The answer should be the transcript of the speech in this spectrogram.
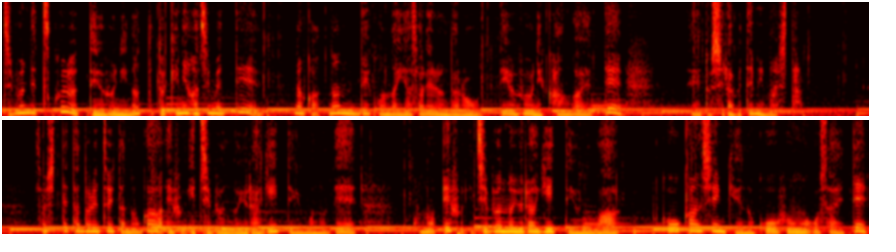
自分で作るっていう風になった時に初めてなんかなんでこんな癒されるんだろうっていう風に考えて、えーと調べてみました。そしてたどり着いたのが F1 分の揺らぎっていうものでこの F1 分の揺らぎっていうのは交感神経の興奮を抑えて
